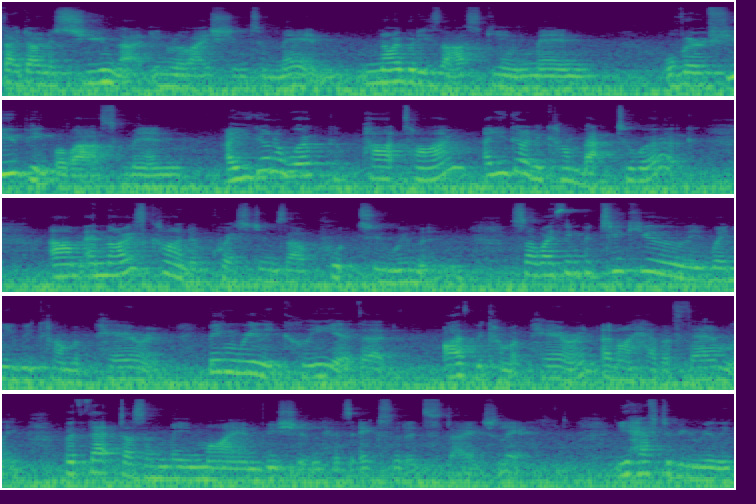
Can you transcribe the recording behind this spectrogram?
they don't assume that in relation to men. Nobody's asking men, or very few people ask men, are you going to work part time? Are you going to come back to work? Um, and those kind of questions are put to women. So I think particularly when you become a parent, being really clear that I've become a parent and I have a family, but that doesn't mean my ambition has exited stage left. You have to be really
